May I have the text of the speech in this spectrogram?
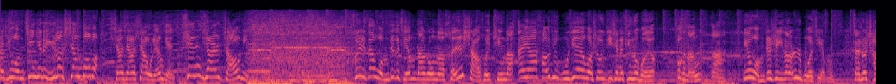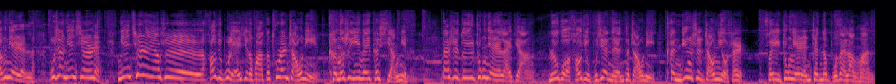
收听我们今天的娱乐香饽饽，香香下午两点天天找你。所以在我们这个节目当中呢，很少会听到“哎呀，好久不见，我收音机前的听众朋友”，不可能啊，因为我们这是一档日播节目。再说成年人了，不像年轻的，年轻人要是好久不联系的话，他突然找你，可能是因为他想你了。但是对于中年人来讲，如果好久不见的人他找你，肯定是找你有事儿。所以中年人真的不再浪漫了。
